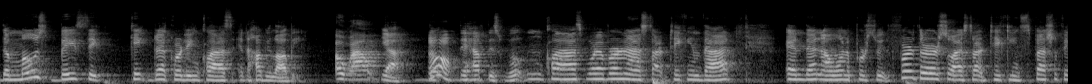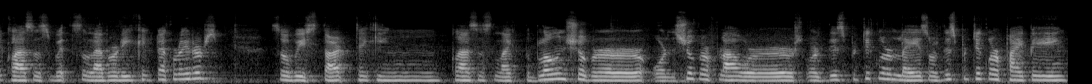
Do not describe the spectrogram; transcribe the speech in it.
the most basic cake decorating class at Hobby Lobby. Oh wow. Yeah. Oh. They have this Wilton class, whatever, and I start taking that. And then I want to pursue it further, so I start taking specialty classes with celebrity cake decorators. So we start taking classes like the blown sugar or the sugar flowers or this particular lace or this particular piping.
